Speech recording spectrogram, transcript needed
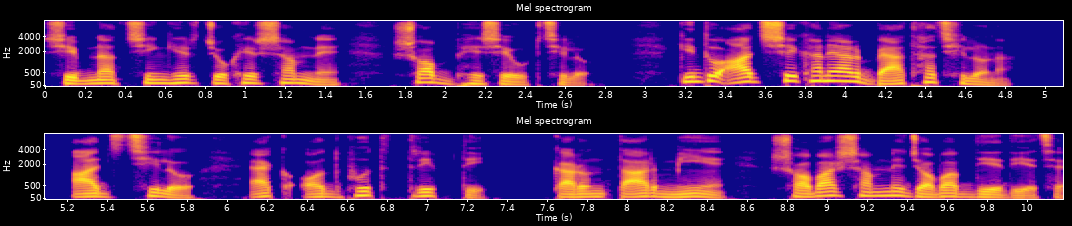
শিবনাথ সিংহের চোখের সামনে সব ভেসে উঠছিল। কিন্তু আজ সেখানে আর ব্যথা ছিল না। আজ ছিল এক অদ্ভুত তৃপ্তি, কারণ তার মেয়ে সবার সামনে জবাব দিয়ে দিয়েছে।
